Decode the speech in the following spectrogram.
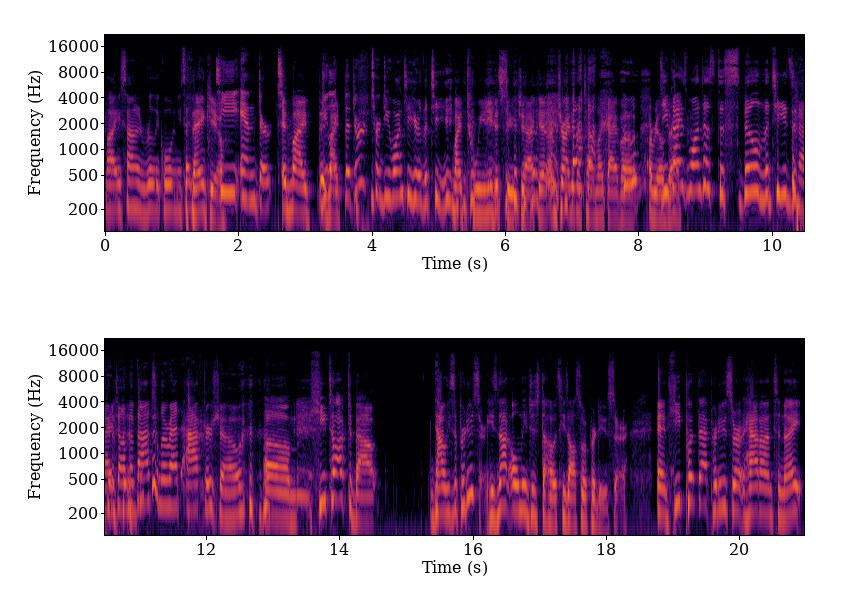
Wow, you sounded really cool when you said Thank you. tea and dirt. In my, do in you my, like the dirt or do you want to hear the tea? my tweed suit jacket, I'm trying to pretend like I have a, a real do you day. guys want us to spill the tea tonight on the Bachelorette after show? he talked about now he's a producer. He's not only just a host, he's also a producer. And he put that producer hat on tonight,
